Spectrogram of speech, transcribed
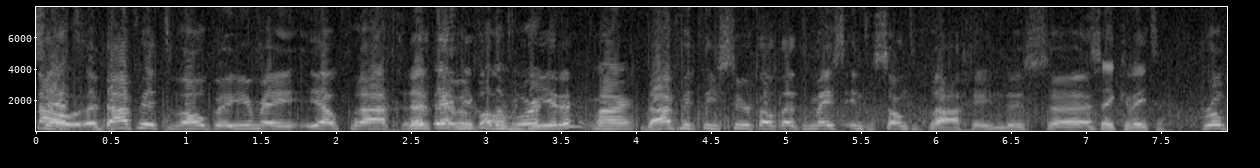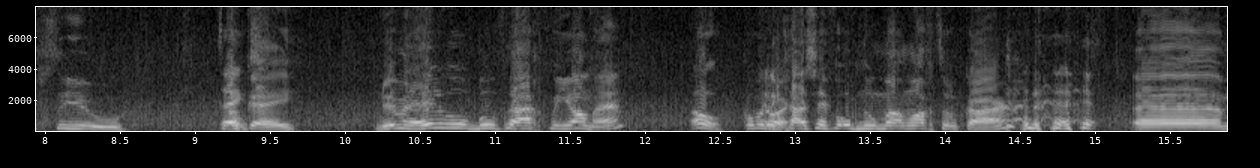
Nou, eh, David, we hopen hiermee jouw vraag We hebben het echt niet gehad over beantwoord. dieren, maar David die stuurt altijd de meest interessante vragen in, dus eh, zeker weten. props to you. Oké. Nu hebben we een heleboel vragen van Jan, hè? Oh, kom maar door. ik ga ze even opnoemen allemaal achter elkaar. Ehm,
